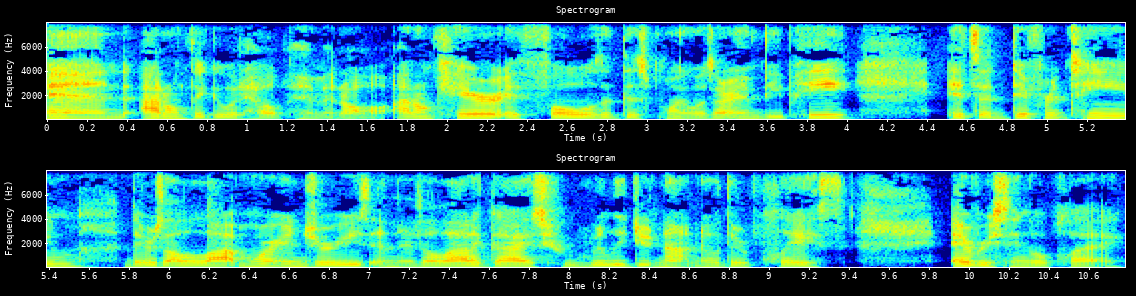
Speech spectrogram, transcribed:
And I don't think it would help him at all. I don't care if Foles at this point was our MVP. It's a different team. There's a lot more injuries, and there's a lot of guys who really do not know their place every single play.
